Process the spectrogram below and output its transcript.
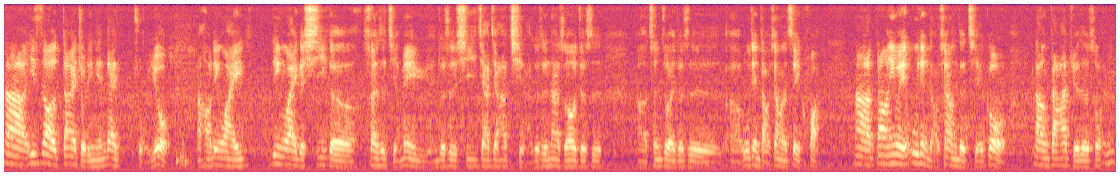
那一直到大概九零年代左右，然后另外一另外一个 C 的算是姐妹语言就是 C 加加起来，就是那时候就是。呃，称之为就是呃物件导向的这一块，那当然因为物件导向的结构，让大家觉得说，嗯，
